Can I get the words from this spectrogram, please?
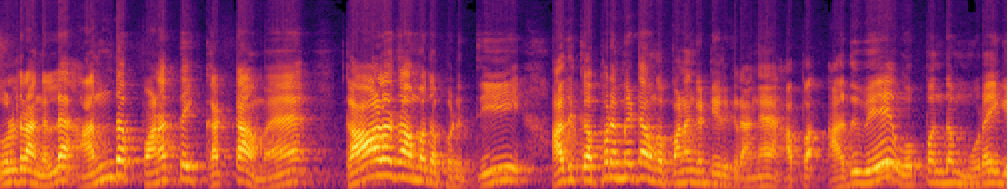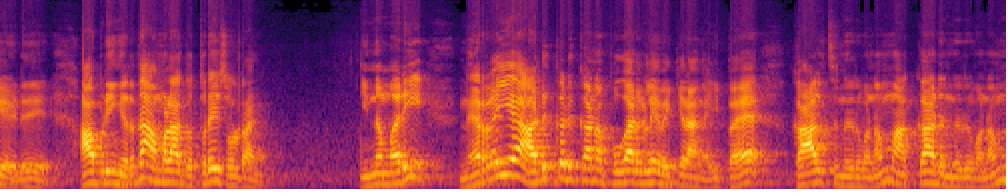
சொல்கிறாங்கல்ல அந்த பணத்தை கட்டாமல் காலதாமதப்படுத்தி அதுக்கப்புறமேட்டு அவங்க பணம் கட்டியிருக்கிறாங்க. அப்போ அதுவே ஒப்பந்தம் முறைகேடு அப்படிங்கிறத அமலாக்கத்துறை சொல்கிறாங்க இந்த மாதிரி நிறைய அடுக்கடுக்கான புகார்களே வைக்கிறாங்க. இப்போ கால்ஸ் நிறுவனம் அக்காடு நிறுவனம்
